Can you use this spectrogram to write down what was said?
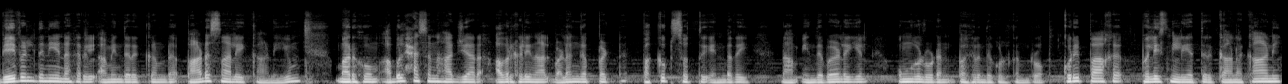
தேவல்தினிய நகரில் அமைந்திருக்கின்ற பாடசாலை காணியும் மர்ஹூம் அபுல் ஹசன் ஹாஜியார் அவர்களினால் வழங்கப்பட்ட பக்குப் சொத்து என்பதை நாம் இந்த வேளையில் உங்களுடன் பகிர்ந்து கொள்கின்றோம். குறிப்பாக போலீஸ் நிலையத்திற்கான காணி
